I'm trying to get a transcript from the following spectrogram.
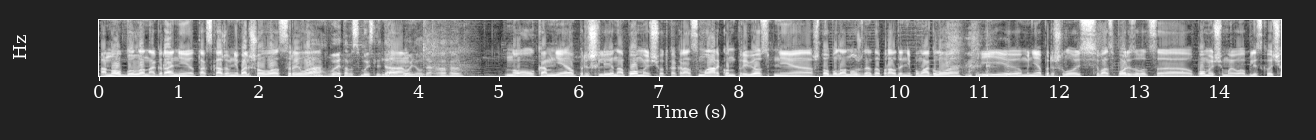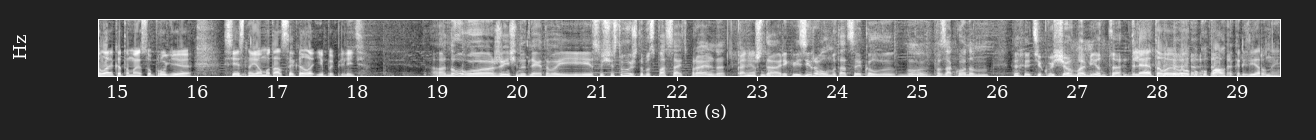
оно было на грани, так скажем, небольшого срыва. А, в этом смысле, да, да. понял, да, ага. Но ко мне пришли на помощь вот как раз Марк, он привез мне, что было нужно, это правда не помогло, и мне пришлось воспользоваться помощью моего близкого человека, это моей супруги, сесть на ее мотоцикл и попилить. А, ну, женщины для этого и существуют, чтобы спасать, правильно? Конечно. Да, реквизировал мотоцикл, ну, по законам текущего момента. Для этого его покупал как резервный.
